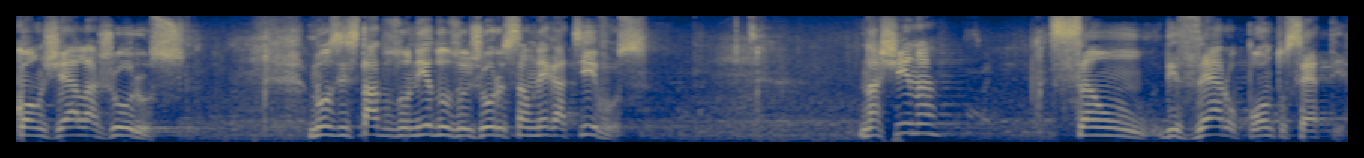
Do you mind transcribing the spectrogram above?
congela juros. Nos Estados Unidos, os juros são negativos. Na China, são de 0,7.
